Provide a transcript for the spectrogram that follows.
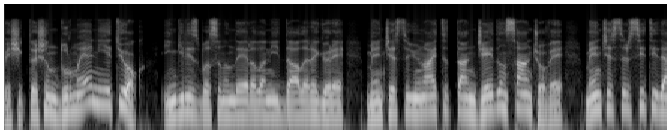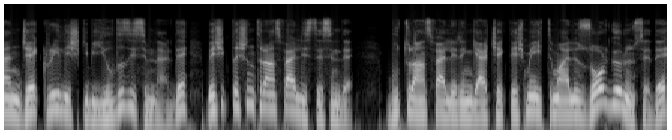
Beşiktaş'ın durmaya niyeti yok. İngiliz basınında yer alan iddialara göre Manchester United'dan Jadon Sancho ve Manchester City'den Jack Grealish gibi yıldız isimler de Beşiktaş'ın transfer listesinde. Bu transferlerin gerçekleşme ihtimali zor görünse de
